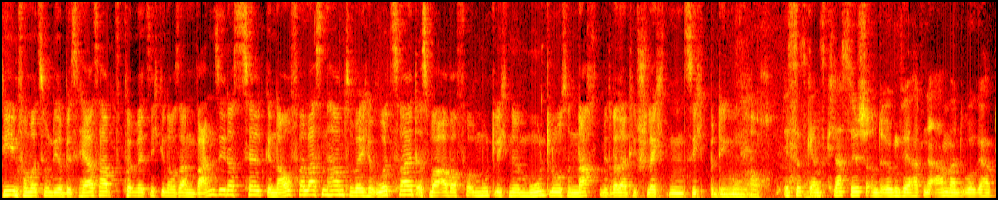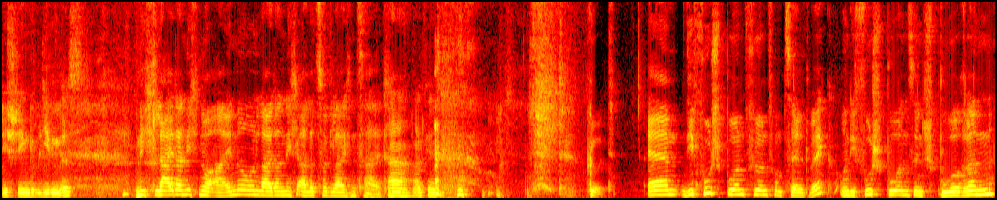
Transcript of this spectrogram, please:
die Information, die ihr bisher habt, können wir jetzt nicht genau sagen, wann sie das Zelt genau verlassen haben, zu welcher Uhrzeit. Es war aber vermutlich eine mondlose Nacht mit relativ schlechten Sichtbedingungen auch. Ist das ganz klassisch und irgendwer hat eine Armbanduhr gehabt, die stehen geblieben ist? Nicht leider nicht nur eine und leider nicht alle zur gleichen Zeit. Ah, okay. Gut. Ähm, die Fußspuren führen vom Zelt weg und die Fußspuren sind Spuren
